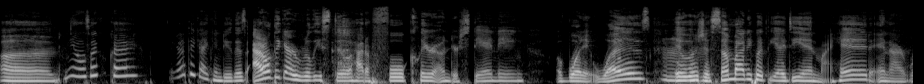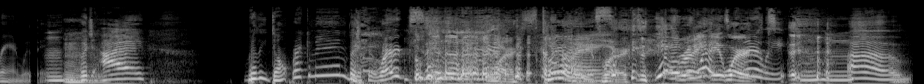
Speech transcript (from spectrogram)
um, you know, I was like, okay, like, I think I can do this. I don't think I really still had a full, clear understanding of what it was. It was just somebody put the idea in my head and I ran with it, mm-hmm. which I really don't recommend. But if it works, It works. Clearly, it's worked. yeah, it Right, it works. clearly. Mm-hmm. Um,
